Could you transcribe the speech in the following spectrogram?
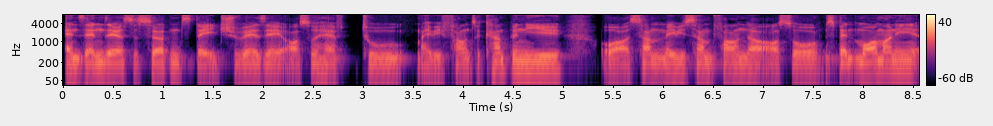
And then there's a certain stage where they also have to maybe found a company or some, maybe some founder also spend more money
